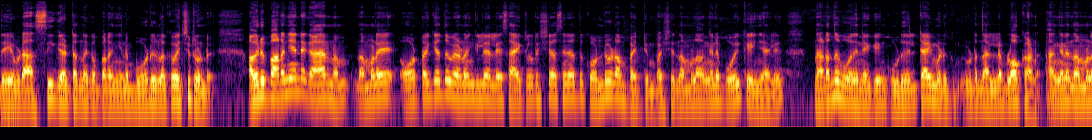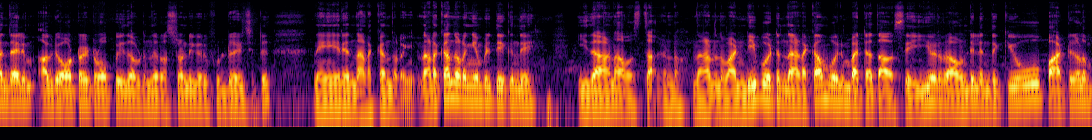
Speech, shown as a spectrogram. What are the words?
ദേ ഇവിടെ അസി ഘട്ട് എന്നൊക്കെ പറഞ്ഞ് ഇങ്ങനെ ബോർഡുകളൊക്കെ വെച്ചിട്ടുണ്ട്. അവർ പറഞ്ഞതിന്റെ കാരണം നമ്മളെ ഓട്ടോയ്ക്കകത്ത് വേണമെങ്കിൽ അല്ലെങ്കിൽ സൈക്കിൾ റിക്ഷാസിനകത്ത് കൊണ്ടുവിടാൻ പറ്റും. പക്ഷേ നമ്മൾ അങ്ങനെ പോയി കഴിഞ്ഞാൽ നടന്നു പോകുന്നതിനേക്കും കൂടുതൽ ടൈം എടുക്കും. ഇവിടെ നല്ല ബ്ലോക്കാണ് അങ്ങനെ നമ്മൾ എന്തായാലും അവർ ഓട്ടോയിൽ ഡ്രോപ്പ് ചെയ്ത്. അവിടുന്ന് റെസ്റ്റോറന്റ് കയറി ഫുഡ് കഴിച്ചിട്ട് നേരെ നടക്കാൻ തുടങ്ങി. നടക്കാൻ തുടങ്ങിയപ്പോഴത്തേക്കും ദേ ഇതാണ് അവസ്ഥ. കണ്ടോ? വണ്ടി പോയിട്ട് നടക്കാൻ പോലും പറ്റാത്ത അവസ്ഥ. ഈ ഒരു റൗണ്ടിൽ എന്തൊക്കെയോ പാട്ടുകളും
